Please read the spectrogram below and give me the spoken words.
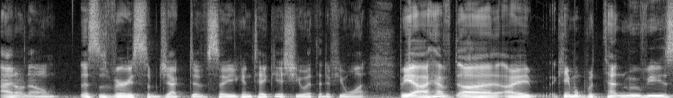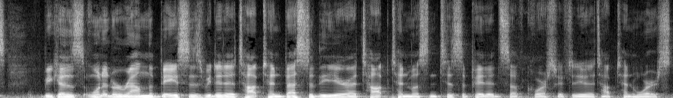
I don't know. This is very subjective, so you can take issue with it if you want. But yeah, I have uh, I came up with ten movies because wanted to round the bases. We did a top ten best of the year, a top ten most anticipated. So of course we have to do a top ten worst.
